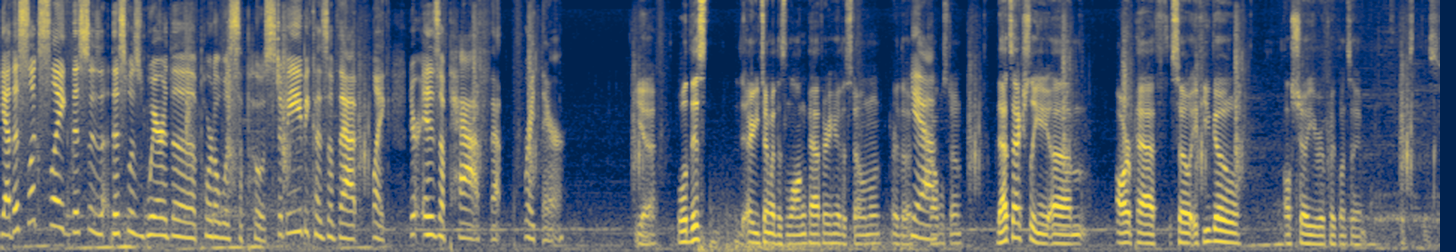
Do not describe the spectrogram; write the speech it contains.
Yeah, this looks like this is this was where the portal was supposed to be because of that like there is a path that right there. Yeah. Well, this are you talking about this long path right here, the stone one or the Yeah. cobblestone? That's actually um our path. So if you go, I'll show you real quick once I fix this.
